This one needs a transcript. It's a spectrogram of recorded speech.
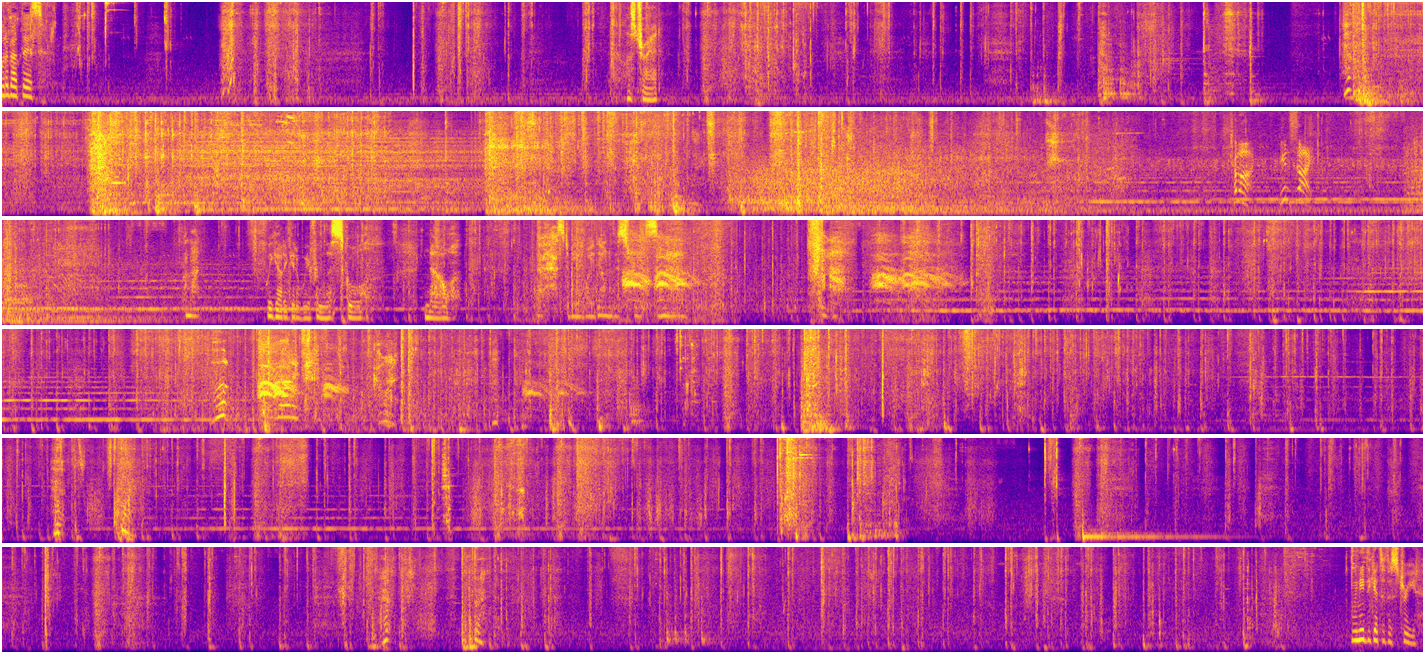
What about this? Let's try it. We gotta get away from this school. Now. There has to be a way down to the street somehow. We need to get to the street.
